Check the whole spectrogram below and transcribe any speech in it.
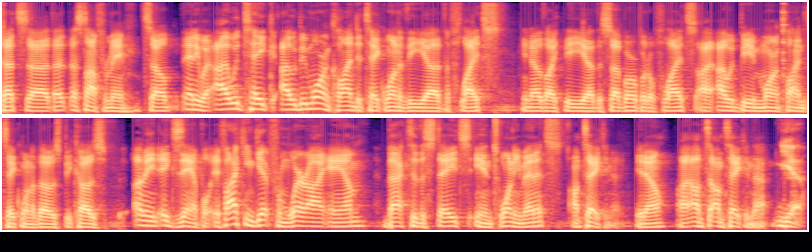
That's uh, that, that's not for me. So anyway, I would take, I would be more inclined to take one of the uh, the flights. You know, like the uh, the suborbital flights. I, I would be more inclined to take one of those because, I mean, example, if I can get from where I am back to the states in 20 minutes, I'm taking it. You know, I, I'm t- I'm taking that Yeah.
